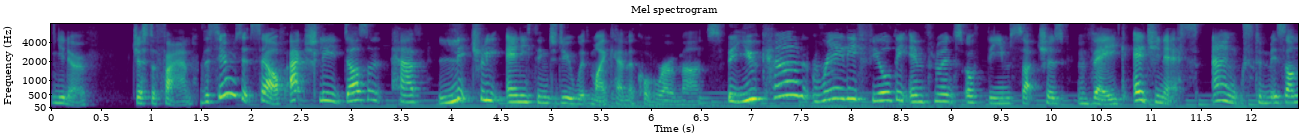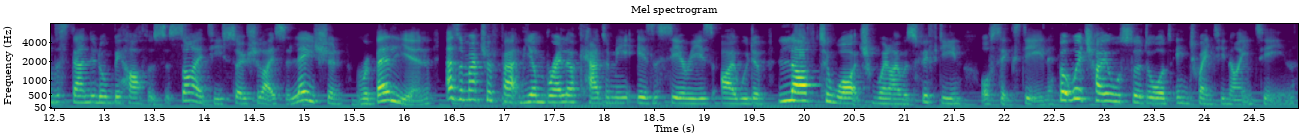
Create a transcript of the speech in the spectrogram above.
you know, just a fan. The series itself actually doesn't have literally anything to do with My Chemical Romance, but you can really feel the influence of themes such as vague edginess, angst, misunderstanding on behalf of society, social isolation, rebellion. As a matter of fact, The Umbrella Academy is a series I would have loved to watch when I was 15 or 16, but which I also adored in 2019.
